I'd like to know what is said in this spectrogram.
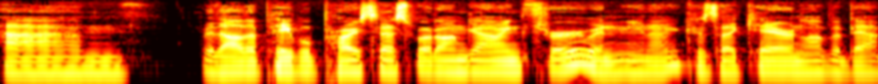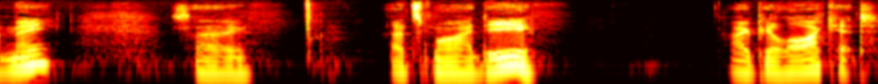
um, with other people process what I'm going through, and you know, because they care and love about me. So that's my idea. Hope you like it.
